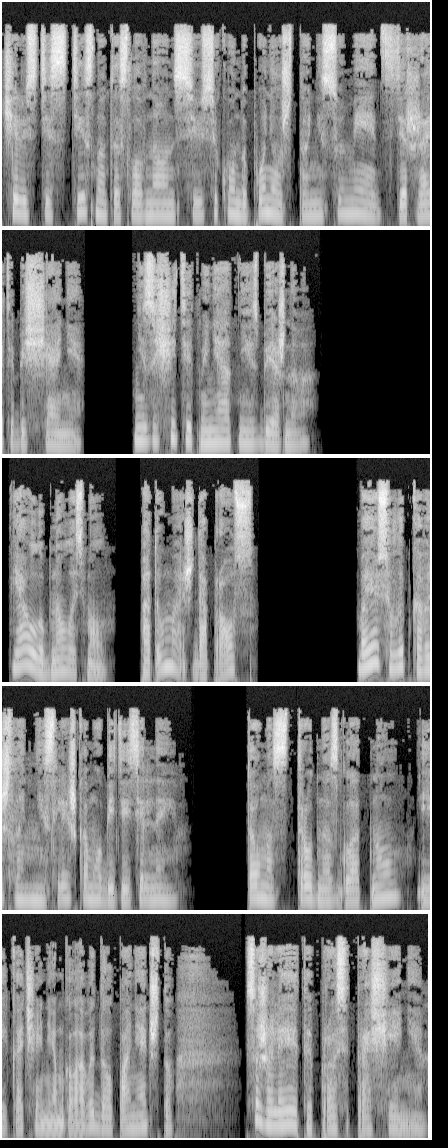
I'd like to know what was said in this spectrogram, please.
Челюсти стиснуты, словно он сию секунду понял, что не сумеет сдержать обещание, не защитит меня от неизбежного. Я улыбнулась, мол, подумаешь, допрос. Боюсь, улыбка вышла не слишком убедительной. Томас трудно сглотнул и качанием головы дал понять, что сожалеет и просит прощения.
